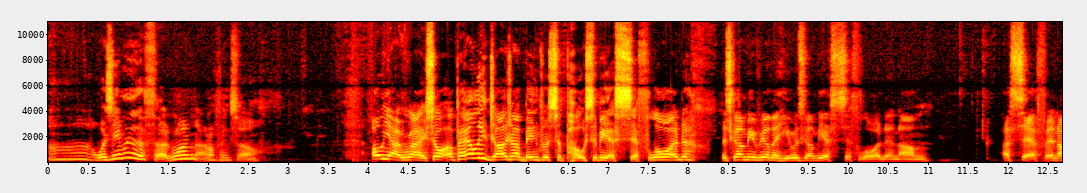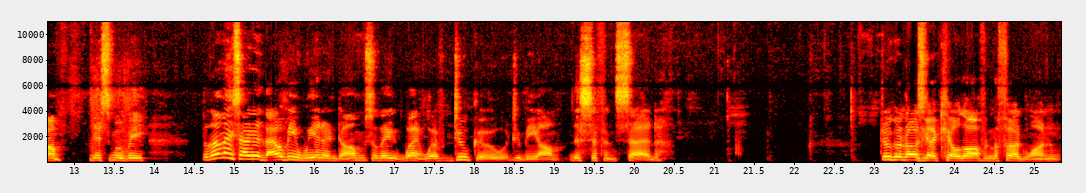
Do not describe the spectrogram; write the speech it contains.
Uh, was he even in the third one? I don't think so. Oh yeah, right. So apparently Jar Jar Binks was supposed to be a Sith Lord. It's gonna be revealed that he was gonna be a Sith Lord and um a Sith in um this movie. But then they decided that would be weird and dumb, so they went with Dooku to be um the Sith instead. Dooku does get killed off in the third one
